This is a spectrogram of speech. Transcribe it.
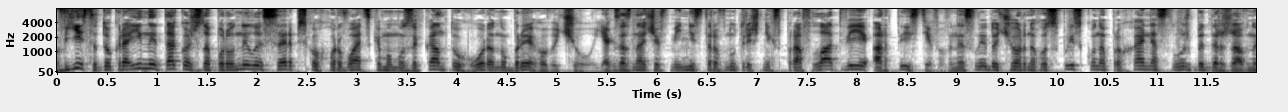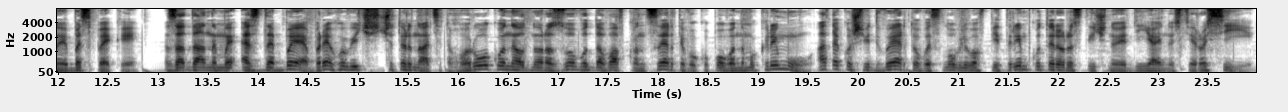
В'їзд до країни також заборонили сербсько-хорватському музиканту Горану Бреговичу. Як зазначив міністр внутрішніх справ Латвії, артистів внесли до чорного списку на прохання служби державної безпеки. За даними СДБ, Брегович з 2014 року неодноразово давав концерти в окупованому Криму, а також відверто висловлював підтримку терористичної діяльності Росії.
